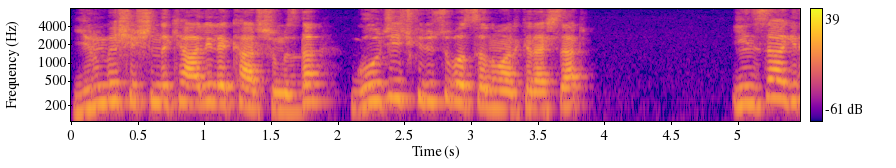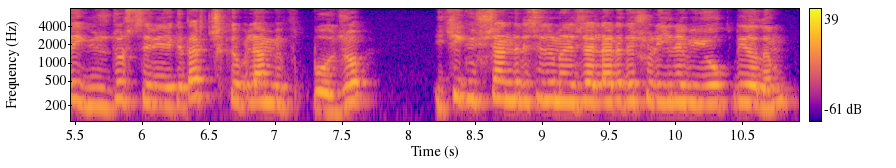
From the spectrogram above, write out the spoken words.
25 yaşındaki haliyle karşımızda. Golcü içgüdüsü basalım arkadaşlar. Inzaghi de 104 seviyeye kadar çıkabilen bir futbolcu. İki güçlendiricili menajerlerde de şöyle yine bir yoklayalım.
